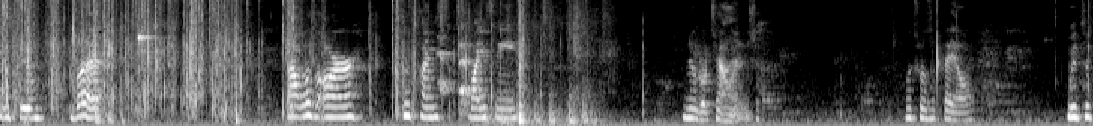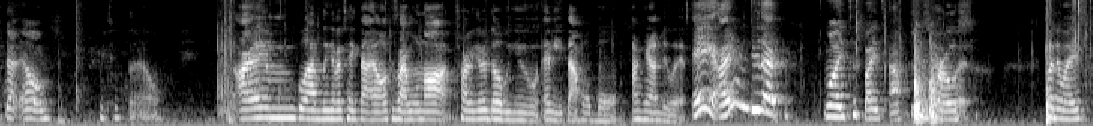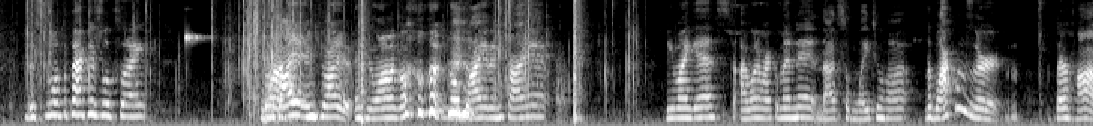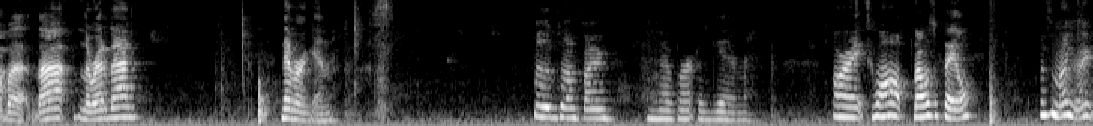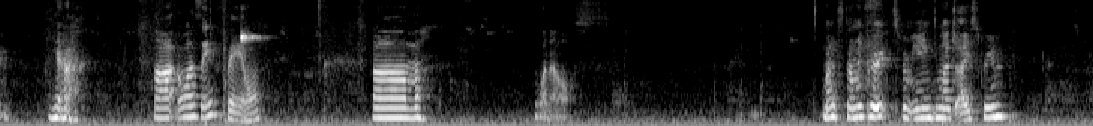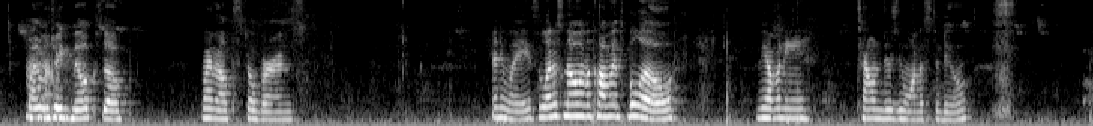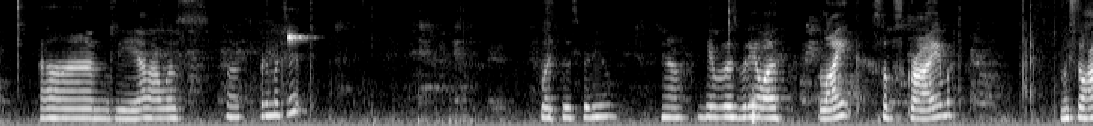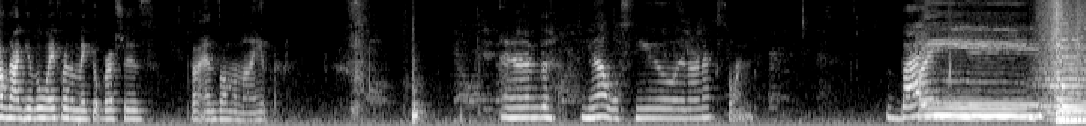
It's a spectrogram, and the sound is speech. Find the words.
Me too. But that was our two times spicy noodle challenge, which was a fail. We took that L. We took the L. I am gladly gonna take that L because I will not try to get a W and eat that whole bowl. I can't do it. Hey, I didn't do that. Well, I took bites after. That, gross. But anyways, this is what the package looks like. So buy it and try it. If you want to go go buy it and try it, be my guest. I wouldn't recommend it. That's way too hot. The black ones are they're hot, but that the red bag, never again. My lips are on fire. Never again. All right, well that was a fail. This is mine, right? Yeah, that was a fail. Um, what else? My stomach hurts from eating too much ice cream. I I don't drink milk, so My mouth still burns. Anyways, let us know in the comments below if you have any challenges you want us to do. And yeah, that was that's pretty much it. like this video. Yeah, give this video a like, subscribe. We still have that giveaway for the makeup brushes that ends on the 9th. And yeah, we'll see you in our next one. Bye. Bye.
